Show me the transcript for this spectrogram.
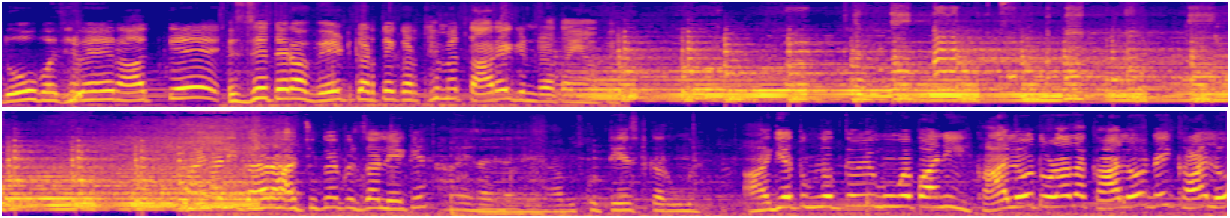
दो बज गए रात के। पिज्जे तेरा वेट करते करते मैं तारे गिन रहा था यहाँ पे। आ चुके हैं पिज्जा लेके। हाय हाय हाय अब उसको टेस्ट करूँ मैं। आ गया तुम लोग के मुँह में पानी। खा लो थोड़ा सा खा लो नहीं खा लो।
